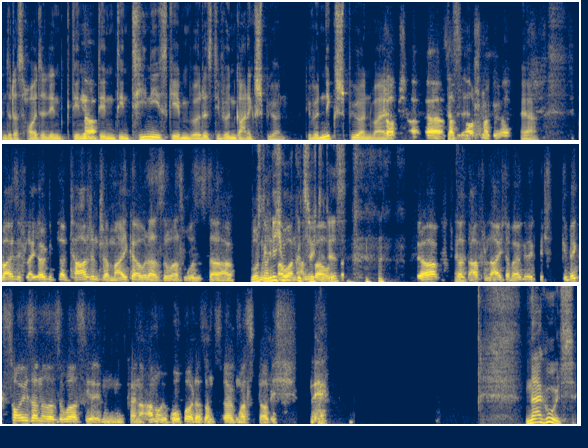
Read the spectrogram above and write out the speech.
wenn du das heute den, den, Ja. den, den Teenies geben würdest, die würden gar nichts spüren. Die würden nichts spüren, weil. Glaub ich, ja, das, Das- habe ich auch schon mal gehört. Ja. Ich weiß nicht, vielleicht irgendeine Plantage in Jamaika oder sowas, wo es da. Wo es noch nicht hochgezüchtet ist. Ja, Da, da vielleicht, aber irgendwie Gewächshäusern oder sowas hier in, keine Ahnung, Europa oder sonst irgendwas, glaube ich. Nee. Na gut,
